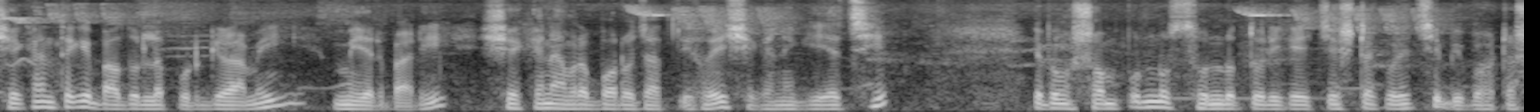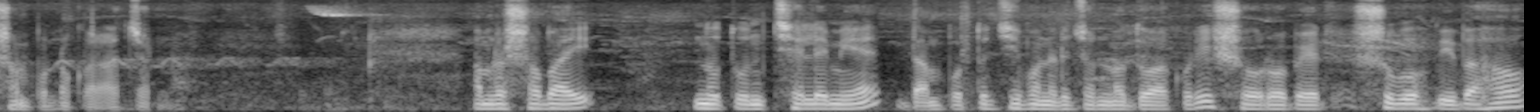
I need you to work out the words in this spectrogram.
সেখান থেকে বাদুল্লাপুর গ্রামেই মেয়ের বাড়ি। সেখানে আমরা বড় যাত্রী হয়ে সেখানে গিয়েছি। এবং সম্পূর্ণ সুন্দর তরিকায় চেষ্টা করেছি বিবাহটা সম্পন্ন করার জন্য। আমরা সবাই নতুন ছেলে মেয়ে, দাম্পত্য জীবনের জন্য দোয়া করি। সৌরভের শুভ বিবাহ,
